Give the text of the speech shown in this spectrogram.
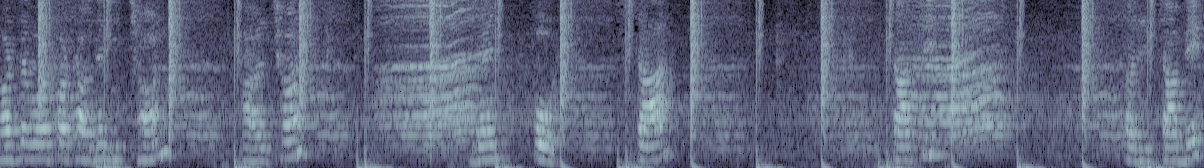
what's the word for thousand? Is chon, har chon. Then four sa sasip sorry sabik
